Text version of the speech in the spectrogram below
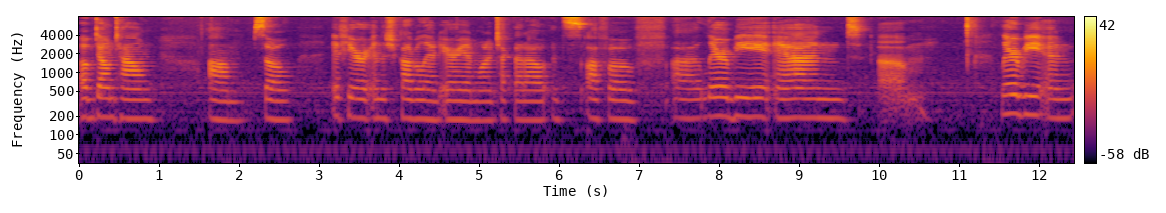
of downtown. Um, so if you're in the Chicagoland area and want to check that out, it's off of uh, Larrabee and um, Larrabee and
